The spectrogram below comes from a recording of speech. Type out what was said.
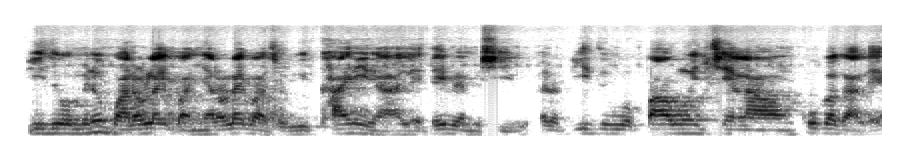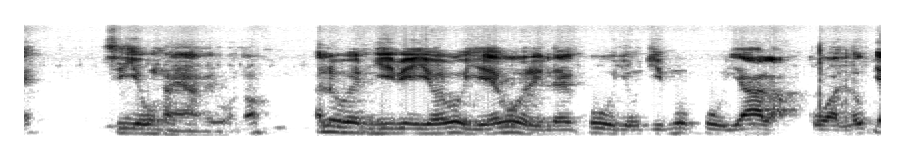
ပြည်သူကမင်းတို့ဘာလုပ်လိုက်ပါညာလုပ်လိုက်ပါဆိုပြီးခိုင်းနေတာလည်းတိတ်ပဲမရှိဘူးအဲ့တော့ပြည်သူကိုပါဝင်ကျင်လာအောင်ကိုယ့်ဘက်ကလည်းစီယုံနိုင်ရမယ်ပေါ့နော်အဲ့လိုပဲမြေပြင်ရောဖို့ရဲဘော်တွေလည်းကိုယ်ယုံကြည်မှုကိုရလာကိုကလုပ်ပြ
